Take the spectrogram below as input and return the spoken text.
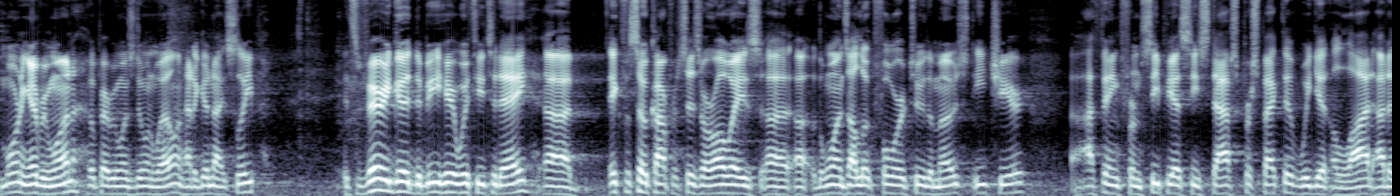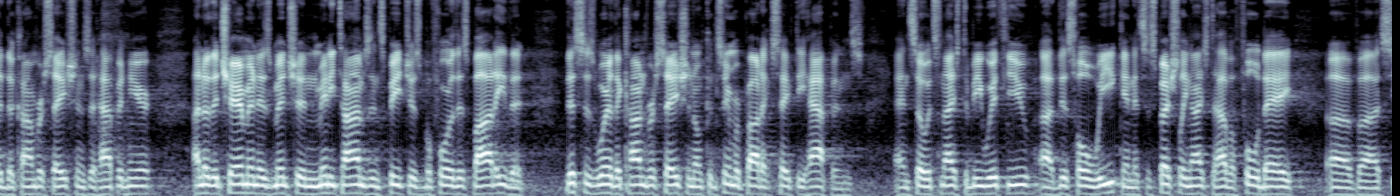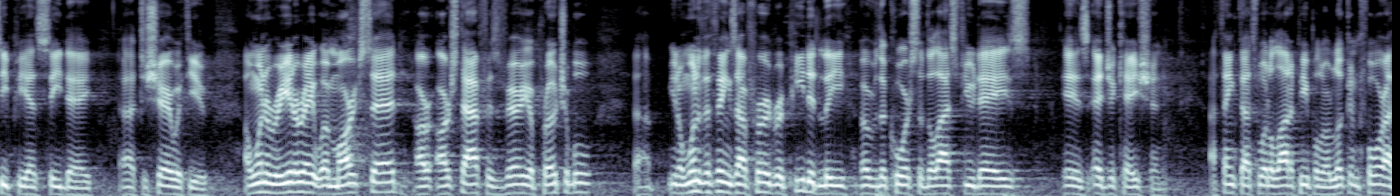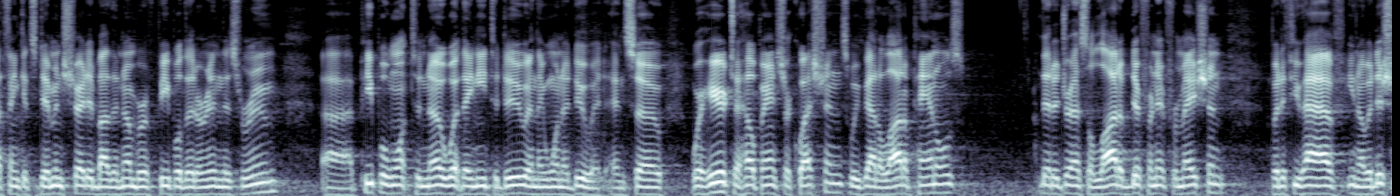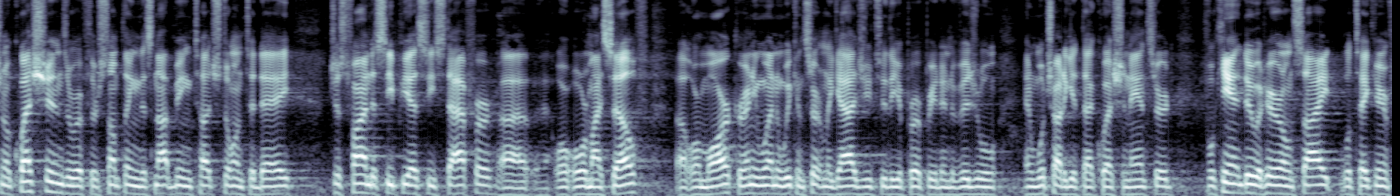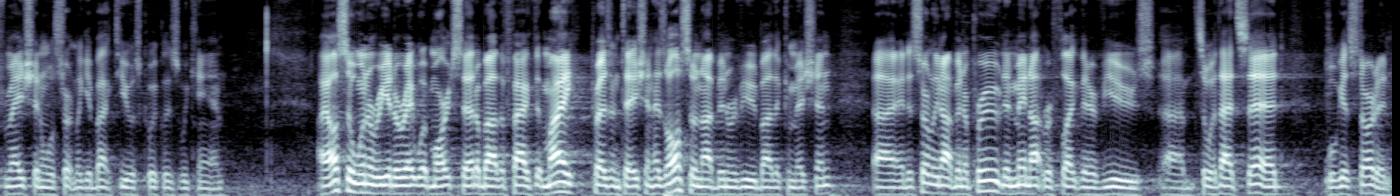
Morning, everyone. Hope everyone's doing well and had a good night's sleep. It's very good to be here with you today. Uh, ICPHSO conferences are always uh, uh, the ones I look forward to the most each year. Uh, I think from CPSC staff's perspective, we get a lot out of the conversations that happen here. I know the chairman has mentioned many times in speeches before this body that this is where the conversation on consumer product safety happens. And so it's nice to be with you uh, this whole week, and it's especially nice to have a full day of uh, CPSC Day uh, to share with you. I want to reiterate what Mark said. Our, our staff is very approachable. Uh, you know, one of the things I've heard repeatedly over the course of the last few days is education. I think that's what a lot of people are looking for. I think it's demonstrated by the number of people that are in this room. Uh, people want to know what they need to do and they want to do it. And so we're here to help answer questions. We've got a lot of panels that address a lot of different information. But if you have you know, additional questions or if there's something that's not being touched on today, just find a CPSC staffer uh, or, or, myself uh, or Mark or anyone, and we can certainly guide you to the appropriate individual, and we'll try to get that question answered. If we can't do it here on site, we'll take your information and we'll certainly get back to you as quickly as we can. I also want to reiterate what Mark said about the fact that my presentation has also not been reviewed by the Commission uh, and it's certainly not been approved and may not reflect their views. Um, so, with that said, we'll get started.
